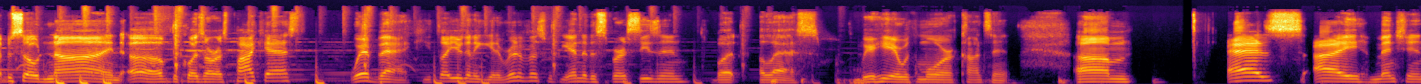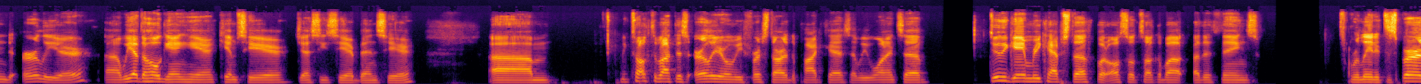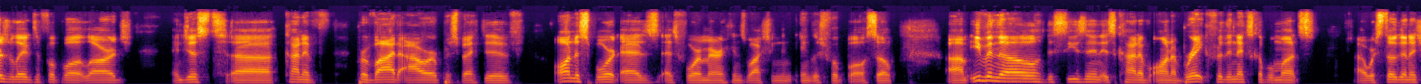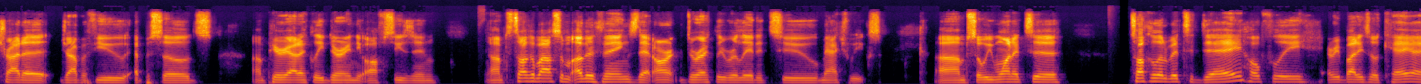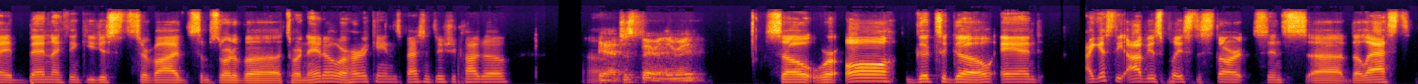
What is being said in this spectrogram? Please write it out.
Episode nine of the Coys R Us podcast. We're back. You thought you were going to get rid of us with the end of the Spurs season, but alas, we're here with more content. Um, as I mentioned earlier, uh, we have the whole gang here. Kim's here, Jesse's here, Ben's here. Um, we talked about this earlier when we first started the podcast that we wanted to do the game recap stuff, but also talk about other things related to Spurs, related to football at large, and just uh, kind of provide our perspective on the sport as as for Americans watching English football. So, um, even though the season is kind of on a break for the next couple months, uh, we're still going to try to drop a few episodes um, periodically during the off season um, to talk about some other things that aren't directly related to match weeks. Um, so we wanted to talk a little bit today. Hopefully everybody's okay. I, ben, I think you just survived some sort of a tornado or hurricane that's passing through Chicago. Um, yeah, just barely, right? So we're all good to go. And I guess the obvious place to start, since uh, the last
